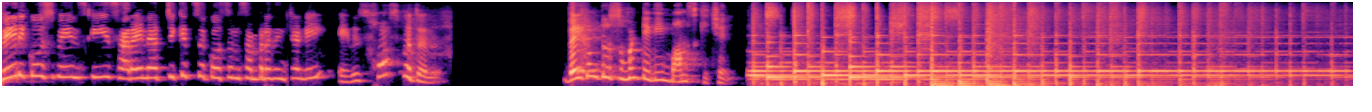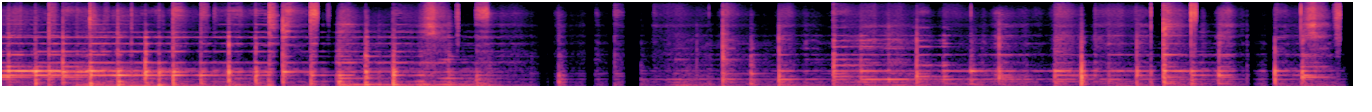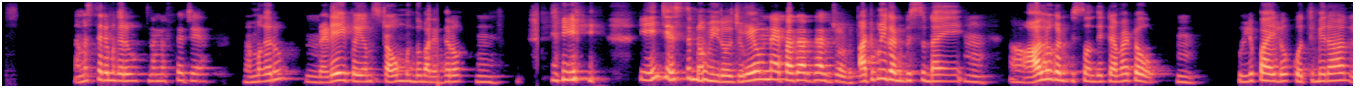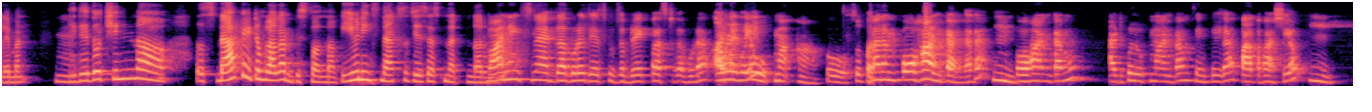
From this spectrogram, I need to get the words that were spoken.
Varicose వెయిన్స్కి సరైన చికిత్స కోసం సంప్రదించండి. Avis hospital welcome to Suman TV mom's kitchen నమస్తే రమ్మగారు నమస్తే జయ. రమ్మగారు రెడీ అయిపోయాం. స్టవ్ ముందు మన ఇద్దరం. ఏం చేస్తున్నాం ఈ రోజు ఏమున్నాయి పదార్థాలు చూడు. అటుకులు కనిపిస్తున్నాయి. ఆలు కనిపిస్తుంది టమాటో. ఉల్లిపాయలు కొత్తిమీర లెమన్. ఇదేదో చిన్న స్నాక్ ఐటమ్ లాగా అనిపిస్తుంది నాకు. ఈవినింగ్ స్నాక్స్ చేసేస్తున్నట్టున్నారు. మార్నింగ్ స్నాక్గా కూడా చేసుకోవచ్చు బ్రేక్ఫాస్ట్గా కూడా. అటుకుల ఉప్మా. మనం పోహా అంటాం కదా? పోహా అంటాము. అటుకుల ఉప్మా అంటాం. సింపుల్గా పాత భాషలో.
